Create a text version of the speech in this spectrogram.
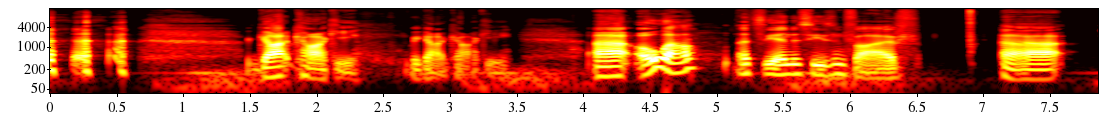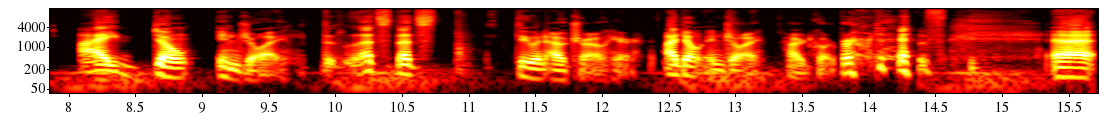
got cocky. We got cocky. Uh, oh well, that's the end of season five. Uh, I don't enjoy. Let's let's do an outro here. I don't enjoy hardcore permadeath. uh,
